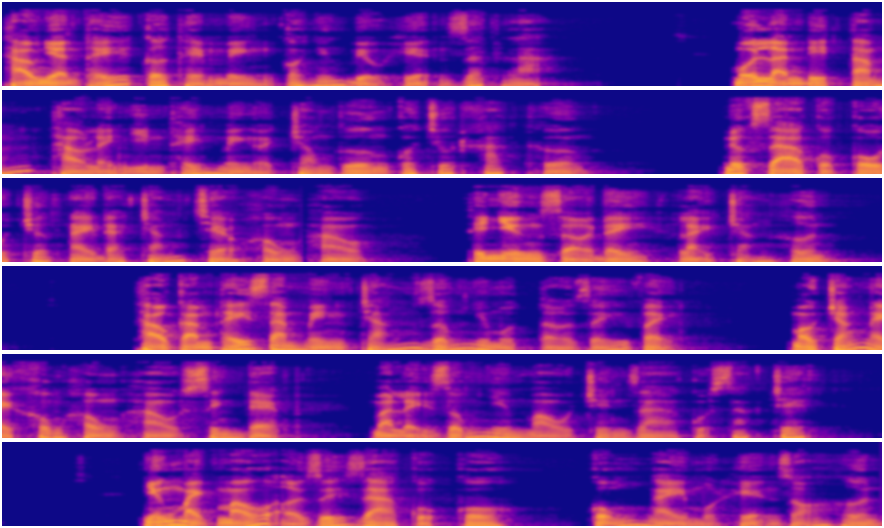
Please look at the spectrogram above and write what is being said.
Thảo nhận thấy cơ thể mình có những biểu hiện rất lạ Mỗi lần đi tắm Thảo lại nhìn thấy mình ở trong gương có chút khác thường Nước da của cô trước này đã trắng trẻo hồng hào Thế nhưng giờ đây lại trắng hơn Thảo cảm thấy da mình trắng giống như một tờ giấy vậy Màu trắng này không hồng hào xinh đẹp Mà lại giống như màu trên da của xác chết những mạch máu ở dưới da của cô cũng ngày một hiện rõ hơn.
